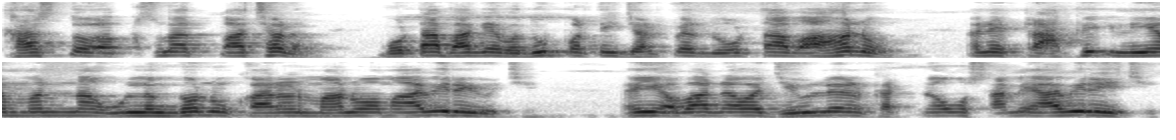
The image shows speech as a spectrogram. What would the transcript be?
ખાસ તો અકસ્માત પાછળ મોટાભાગે વધુ પડતી ઝડપે દોડતા વાહનો અને ટ્રાફિક નિયમનના ઉલ્લંઘનનું કારણ માનવામાં આવી રહ્યું છે. અહીં અવારનવાર જીવલેણ ઘટનાઓ સામે આવી રહી છે.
